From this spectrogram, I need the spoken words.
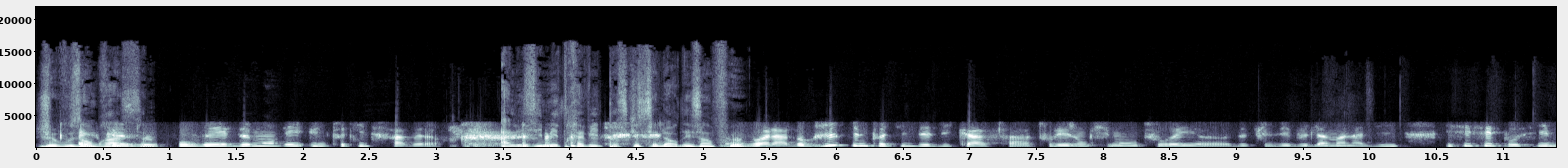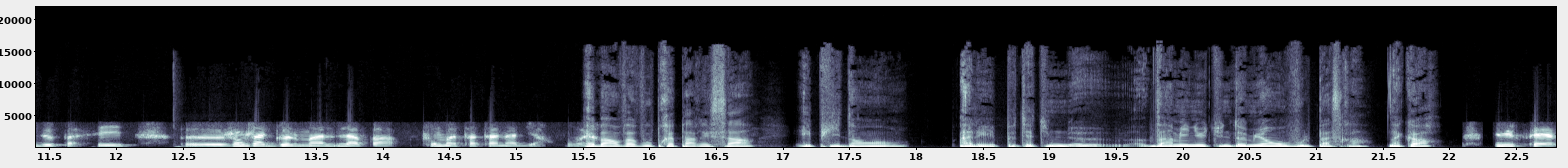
Je vous embrasse. Que vous pouvez demander une petite faveur. Allez-y, mais très vite parce que c'est l'heure des infos. Voilà, donc juste une petite dédicace à tous les gens qui m'ont entouré euh, depuis le début de la maladie. Et si c'est possible de passer euh, Jean-Jacques Goldman là-bas pour ma tata Nadia. Eh ben, on va vous préparer ça. Et puis dans, allez, peut-être une 20 euh, minutes, une demi-heure, on vous le passera. D'accord? Super,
